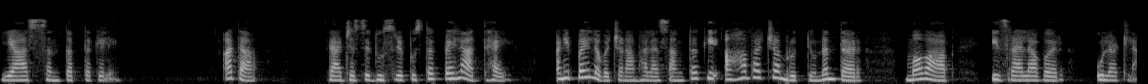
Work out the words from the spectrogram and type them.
यास संतप्त केले. आता राजाचे दुसरे पुस्तक पहिला अध्याय आणि पहिलं वचन आम्हाला सांगतं की अहाबाच्या मृत्यूनंतर मवाब इस्रायलावर उलटला.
